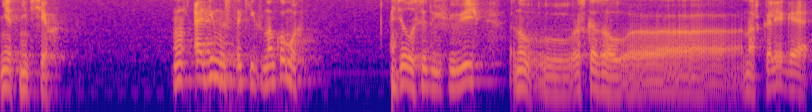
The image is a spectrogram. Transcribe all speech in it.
Нет, не всех. Один из таких знакомых сделал следующую вещь, ну, рассказал э, наш коллега,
